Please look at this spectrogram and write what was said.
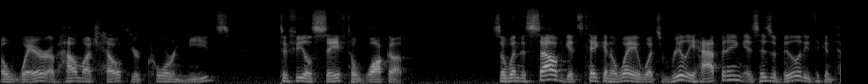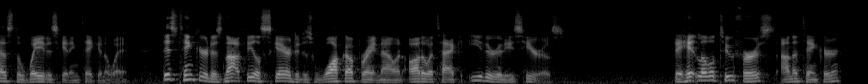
aware of how much health your core needs to feel safe to walk up. So when the salve gets taken away, what's really happening is his ability to contest the wave is getting taken away. This Tinker does not feel scared to just walk up right now and auto-attack either of these heroes. They hit level 2 first on the Tinker.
